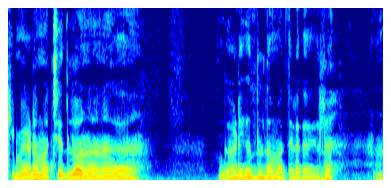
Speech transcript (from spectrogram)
ಕಿ ಮೇಡಮ್ ಹಚ್ಚಿದ್ಲು ನನಗೆ ಗಾಡಿ ಗದ್ದಲ್ದ ಮಾತಾಡೋಕ್ಕಾಗಿಲ್ಲ. ಹ್ಞೂ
